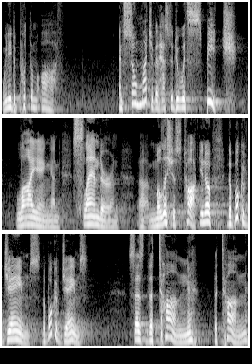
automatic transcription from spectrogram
We need to put them off. And so much of it has to do with speech, lying and slander and uh, malicious talk. You know, the book of James, the book of James says the tongue, the tongue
